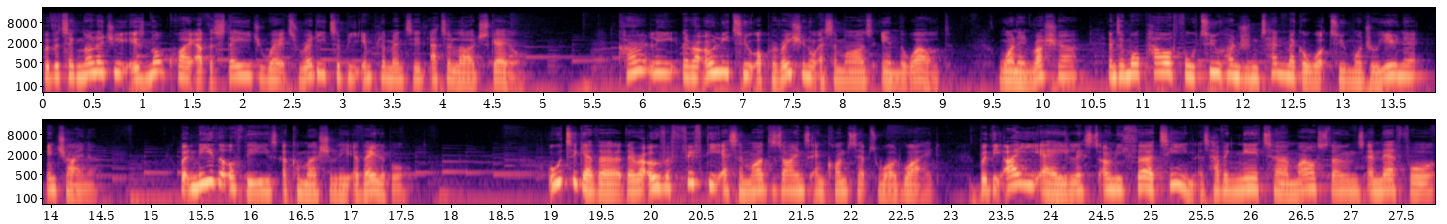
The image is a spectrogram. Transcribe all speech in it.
but the technology is not quite at the stage where it's ready to be implemented at a large scale. Currently, there are only two operational SMRs in the world, one in Russia and a more powerful 210 MW 2 module unit in China. But neither of these are commercially available. Altogether, there are over 50 SMR designs and concepts worldwide, but the IEA lists only 13 as having near term milestones and therefore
